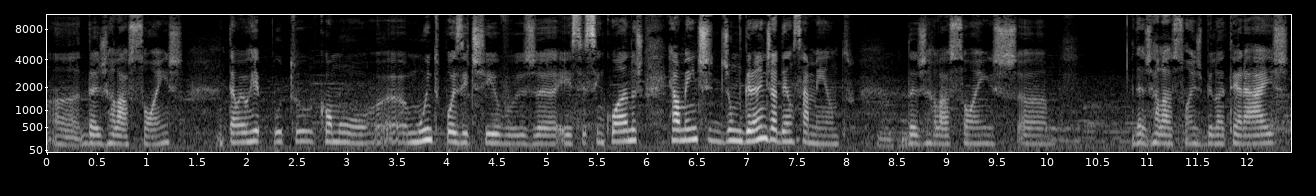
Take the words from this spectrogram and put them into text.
uh, das relações. Então eu reputo como uh, muito positivos uh, esses cinco anos, realmente de um grande adensamento uhum. das relações das relações bilaterais.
